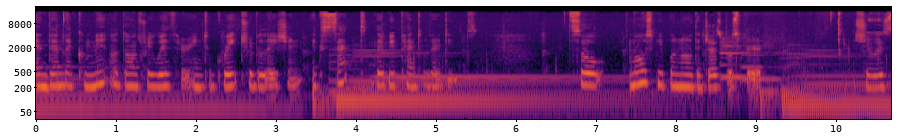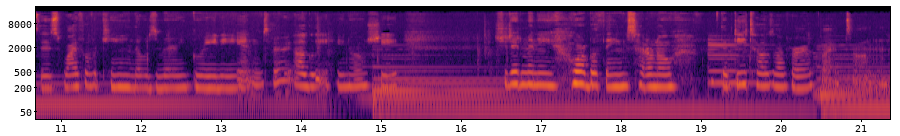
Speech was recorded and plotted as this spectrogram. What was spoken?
and them that commit adultery with her into great tribulation, except they repent of their deeds. So, most people know the Jezebel spirit. She was this wife of a king that was very greedy and very ugly, you know. She she did many horrible things. I don't know the details of her, but um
